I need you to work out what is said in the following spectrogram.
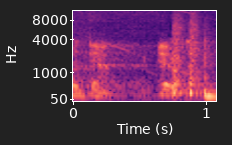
with them. Ew.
